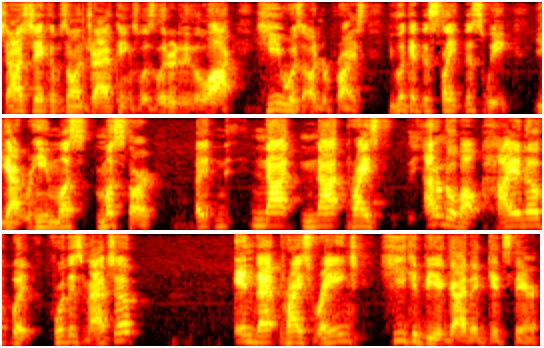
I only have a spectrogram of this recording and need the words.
Josh Jacobs on DraftKings was literally the lock. He was underpriced. You look at the slate this week, you got Raheem Must Mostert, uh, not not priced. I don't know about high enough, but for this matchup, in that price range, He could be a guy that gets there.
